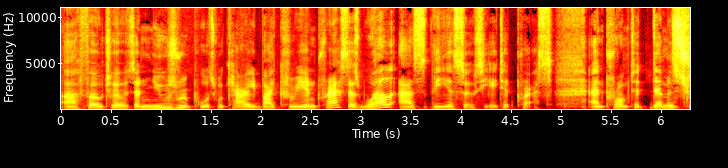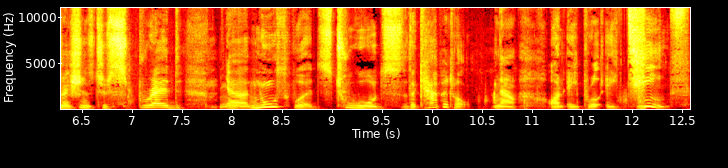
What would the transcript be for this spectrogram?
uh, photos and news reports were carried by Korean press as well as the Associated Press and prompted demonstrations to spread uh, northwards towards the capital. Now, on April 18th,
